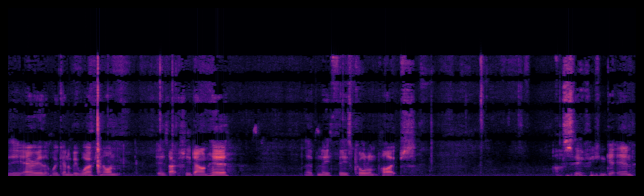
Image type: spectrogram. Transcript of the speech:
The area that we're going to be working on is actually down here. They're beneath these coolant pipes. I'll see if we can get in.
